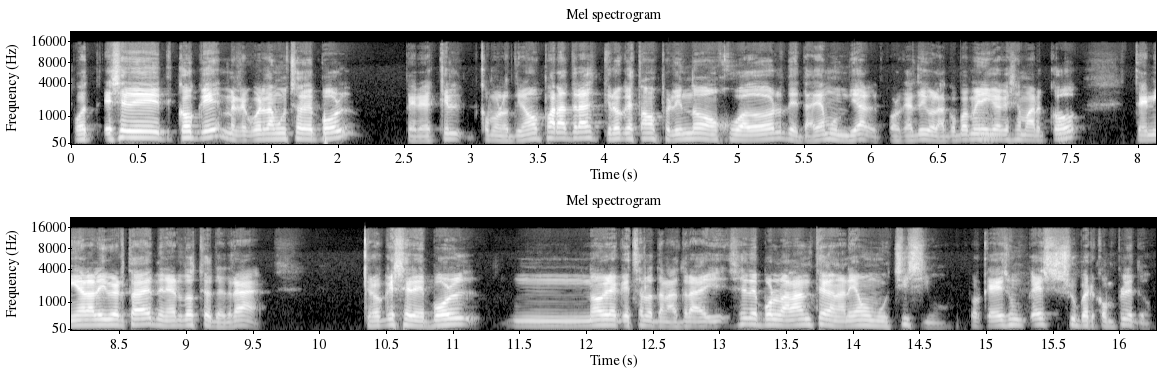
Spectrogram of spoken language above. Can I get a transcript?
Pues ese de Coque me recuerda mucho de Paul, pero es que como lo tiramos para atrás, creo que estamos perdiendo a un jugador de talla mundial. Porque te digo, la Copa América que se marcó tenía la libertad de tener dos tíos detrás. Creo que ese de Paul mm, no habría que echarlo tan atrás. Ese de Paul adelante ganaríamos muchísimo, porque es súper completo.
